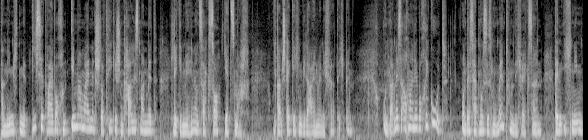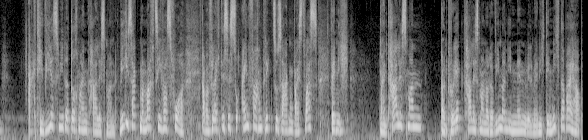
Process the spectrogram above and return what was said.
Dann nehme ich mir diese drei Wochen immer meinen strategischen Talisman mit, lege ihn mir hin und sage, so, jetzt mach. Und dann stecke ich ihn wieder ein, wenn ich fertig bin. Und dann ist auch meine Woche gut. Und deshalb muss das Momentum nicht weg sein. Denn ich nehme, aktiviere es wieder durch meinen Talisman. Wie gesagt, man macht sich was vor. Aber vielleicht ist es so einfach ein Trick zu sagen, weißt was, wenn ich mein Talisman, mein Projekt Talisman oder wie man ihn nennen will, wenn ich den nicht dabei habe,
